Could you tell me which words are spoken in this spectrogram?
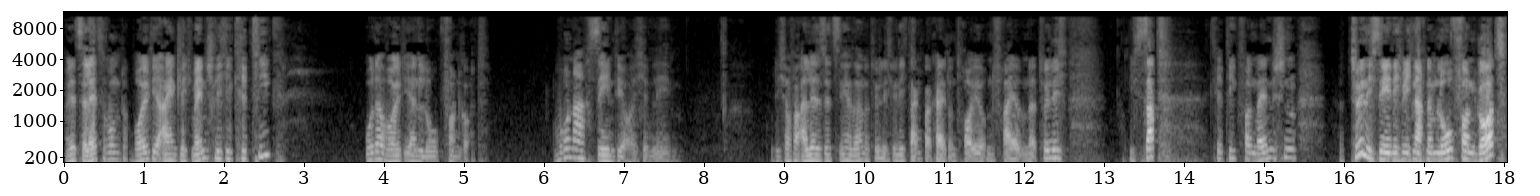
Und jetzt der letzte Punkt. Wollt ihr eigentlich menschliche Kritik oder wollt ihr ein Lob von Gott? Wonach sehnt ihr euch im Leben? Und ich hoffe, alle sitzen hier und sagen, natürlich will ich Dankbarkeit und Treue und Freiheit und natürlich habe ich satt Kritik von Menschen. Natürlich sehne ich mich nach einem Lob von Gott,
